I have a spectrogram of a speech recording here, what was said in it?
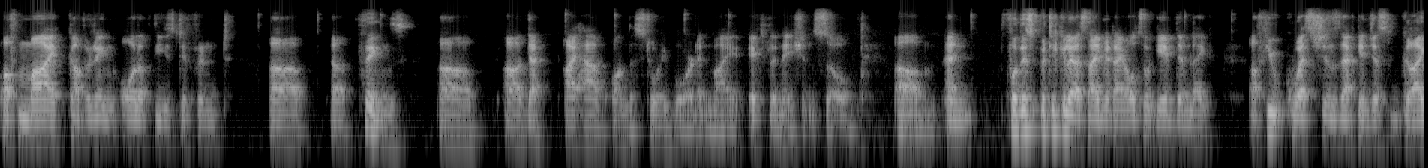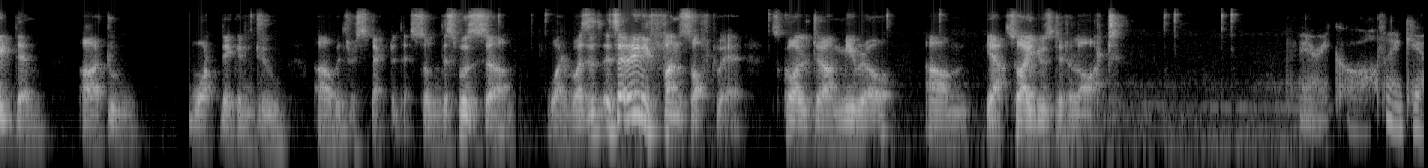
of my covering all of these different uh, uh, things uh, uh, that I have on the storyboard and my explanation. So, um, and for this particular assignment, I also gave them like a few questions that can just guide them uh, to what they can do uh, with respect to this. So this was uh, what it was. It's, a really fun software. It's called uh, Miro. Um, yeah, so I used it a lot. Very cool. Thank you.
